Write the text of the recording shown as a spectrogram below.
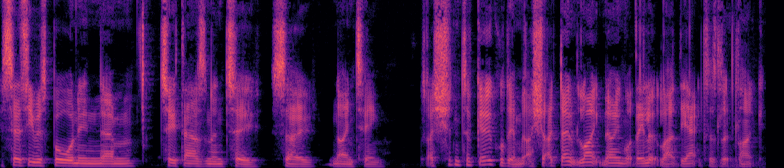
It says he was born in um, 2002, so 19. I shouldn't have Googled him. I, sh- I, don't like knowing what they look like, the actors look like.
